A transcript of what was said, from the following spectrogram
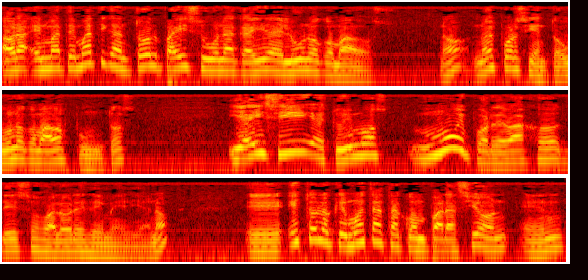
Ahora, en matemática en todo el país hubo una caída del 1,2, ¿no? No es por ciento, 1,2 puntos. Y ahí sí estuvimos muy por debajo de esos valores de media, ¿no? Eh, esto es lo que muestra esta comparación en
